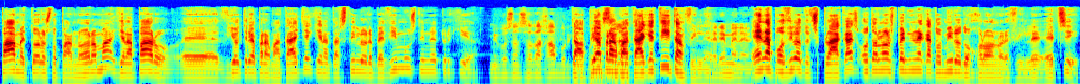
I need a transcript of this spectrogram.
Πάμε τώρα στο πανόραμα για να πάρω ε, δύο-τρία πραγματάκια και να τα στείλω, ρε παιδί μου, στην ε, Τουρκία. Μήπως να σαν τα χάμπουργκ. Τα οποία πραγματάκια τι ήταν, φίλε; Περίμενε. Ένα ποδήλατο της πλάκας, όταν όλος παίρνει ένα εκατομμύριο το χρόνο, ρε φίλε, έτσι.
